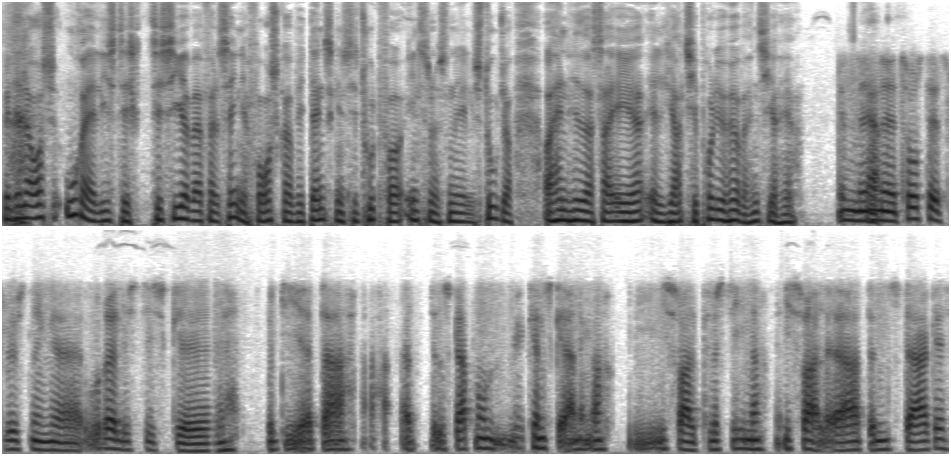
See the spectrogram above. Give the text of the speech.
Men den er også urealistisk, det siger i hvert fald seniorforsker ved Dansk Institut for Internationale Studier, og han hedder Saer El Yachi. Prøv lige at høre, hvad han siger her. En, ja. uh, tostatsløsning er urealistisk, uh, fordi at der er blevet skabt nogle kendskærninger i Israel-Palæstina. Israel er den stærke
